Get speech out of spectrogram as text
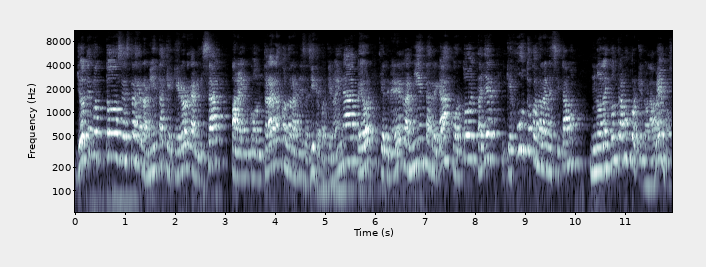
Yo tengo todas estas herramientas que quiero organizar para encontrarlas cuando las necesite, porque no hay nada peor que tener herramientas regadas por todo el taller y que justo cuando las necesitamos no la encontramos porque no la vemos.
